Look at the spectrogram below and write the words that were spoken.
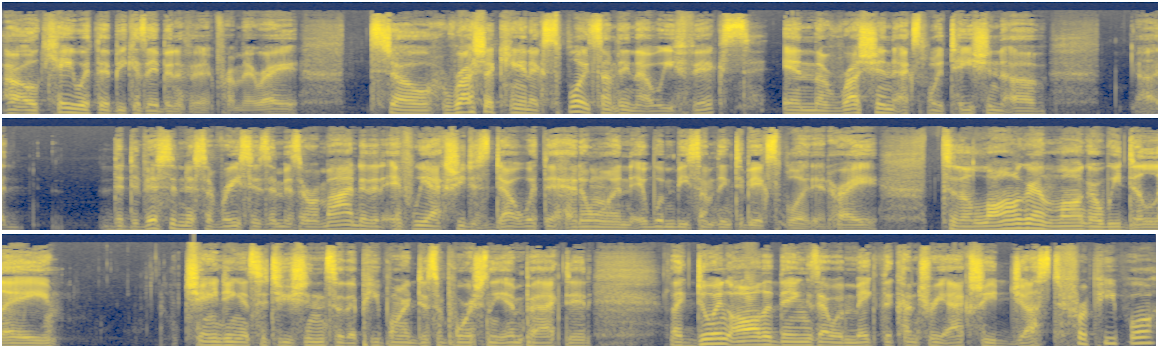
are okay with it because they benefit from it, right? So Russia can't exploit something that we fix, and the Russian exploitation of uh, the divisiveness of racism is a reminder that if we actually just dealt with it head on, it wouldn't be something to be exploited, right? So the longer and longer we delay changing institutions so that people aren't disproportionately impacted, like doing all the things that would make the country actually just for people,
